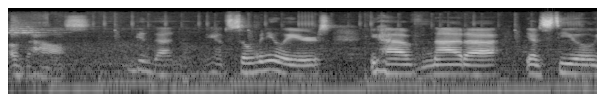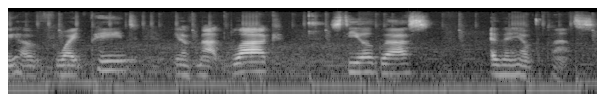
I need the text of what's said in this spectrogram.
of the house. You have so many layers. You have narra. You have steel. You have white paint. You have matte black steel glass and then you have the plants.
